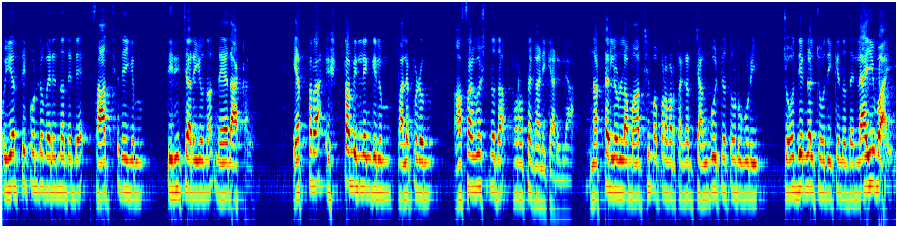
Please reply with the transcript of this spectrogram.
ഉയർത്തിക്കൊണ്ടുവരുന്നതിന്റെ സാധ്യതയും തിരിച്ചറിയുന്ന നേതാക്കൾ എത്ര ഇഷ്ടമില്ലെങ്കിലും പലപ്പോഴും അസഹിഷ്ണുത പുറത്തു കാണിക്കാറില്ല. നട്ടലിലുള്ള മാധ്യമ പ്രവർത്തകർ ചങ്കൂറ്റത്തോടുകൂടി ചോദ്യങ്ങൾ ചോദിക്കുന്നത് ലൈവായി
